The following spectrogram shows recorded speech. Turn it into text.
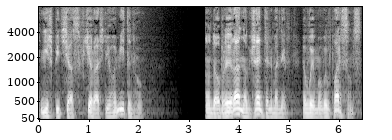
ніж під час вчорашнього мітингу. Добрий ранок, джентльмени, вимовив Парсонс.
